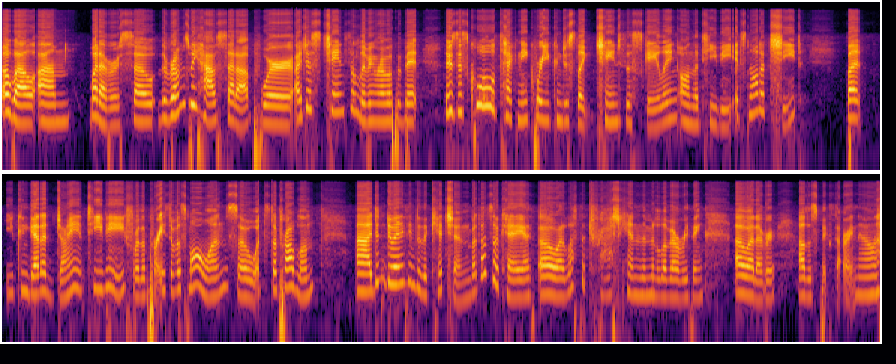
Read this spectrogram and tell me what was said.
oh well, um, whatever. So the rooms we have set up were, I just changed the living room up a bit. There's this cool technique where you can just like change the scaling on the TV. It's not a cheat, but you can get a giant TV for the price of a small one, so what's the problem? Uh, I didn't do anything to the kitchen, but that's okay. I, oh, I left the trash can in the middle of everything. Oh, whatever. I'll just fix that right now.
